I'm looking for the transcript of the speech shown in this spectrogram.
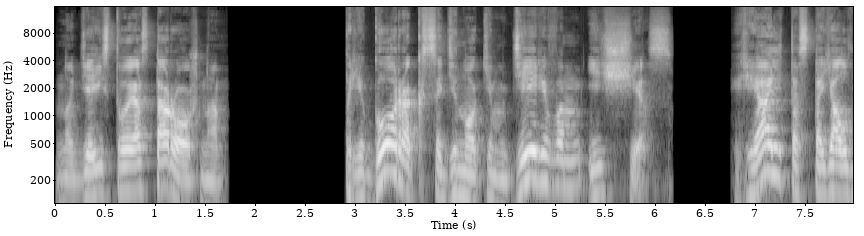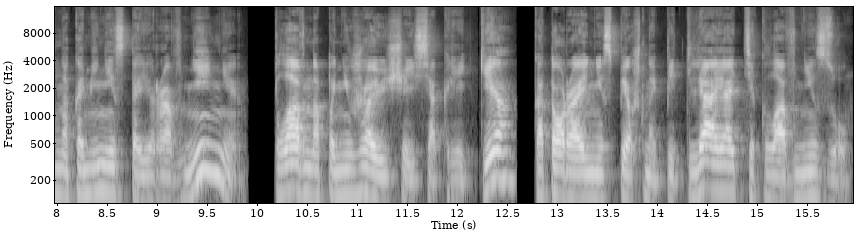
но действуй осторожно. Пригорок с одиноким деревом исчез. Реальто стоял на каменистой равнине, плавно понижающейся к реке, которая, неспешно петляя, текла внизу.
